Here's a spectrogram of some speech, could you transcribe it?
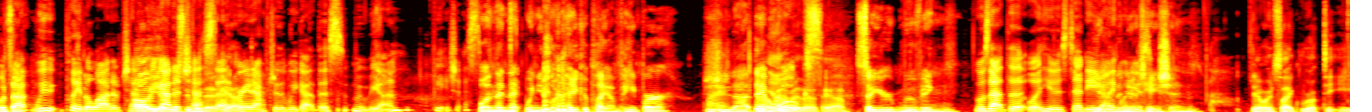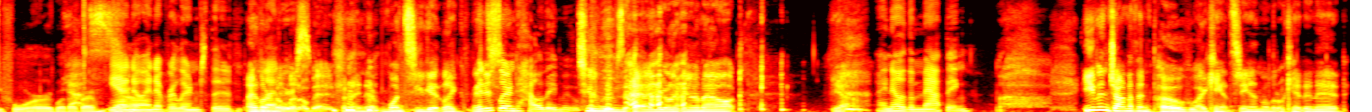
What's that? we played a lot of chess. Oh, we yeah, got we a chess did, set yeah. right after we got this movie on VHS. Well, and then when you learn how you could play on paper, did you do that? They have we were books, the- yeah, so you're moving. Was that the what he was studying? Yeah, like the when he was, notation. yeah, where it's like rook to e4 or whatever. Yes. yeah, no, I never learned the I learned letters. a little bit, but I never. Once you get like, I it's just learned how they move. two moves ahead. You're like, I'm out. Yeah. I know the mapping. even Jonathan Poe, who I can't stand, the little kid in it.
